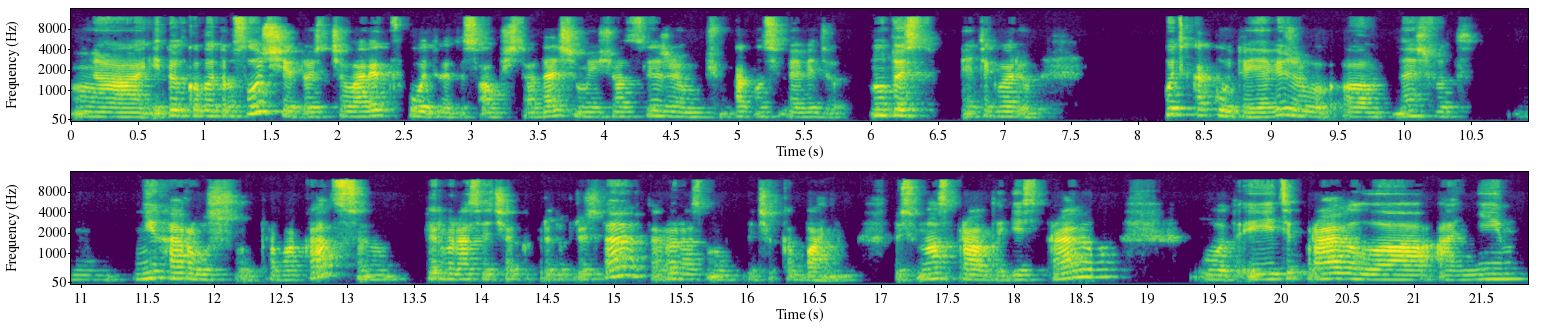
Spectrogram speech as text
А, и только в этом случае, то есть человек входит в это сообщество, а дальше мы еще отслеживаем, в общем, как он себя ведет. Ну, то есть, я тебе говорю, хоть какую-то я вижу, а, знаешь, вот нехорошую провокацию. Первый раз я человека предупреждаю, второй раз мы человека баним. То есть у нас, правда, есть правила, вот, и эти правила, они,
